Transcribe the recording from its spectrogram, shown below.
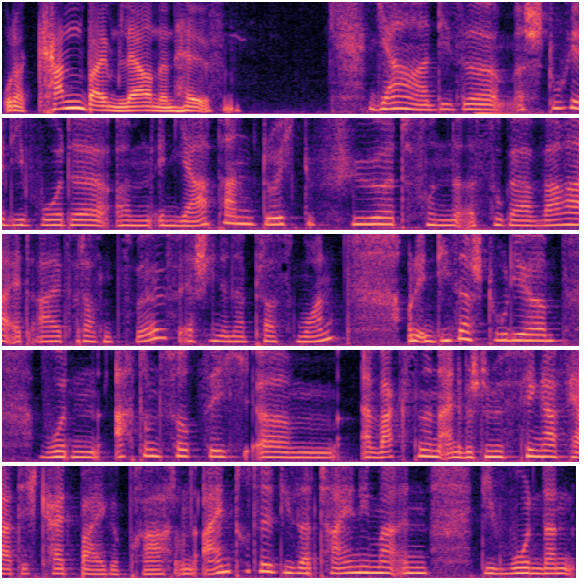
oder kann beim Lernen helfen. Ja, diese Studie, die wurde ähm, in Japan durchgeführt von Sugawara et al. 2012, erschien in der Plus One. Und in dieser Studie wurden 48 ähm, Erwachsenen eine bestimmte Fingerfertigkeit beigebracht. Und ein Drittel dieser TeilnehmerInnen, die wurden dann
